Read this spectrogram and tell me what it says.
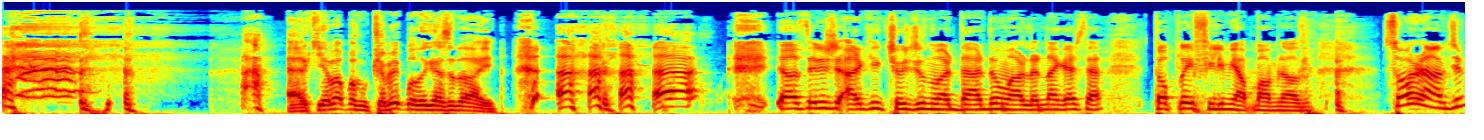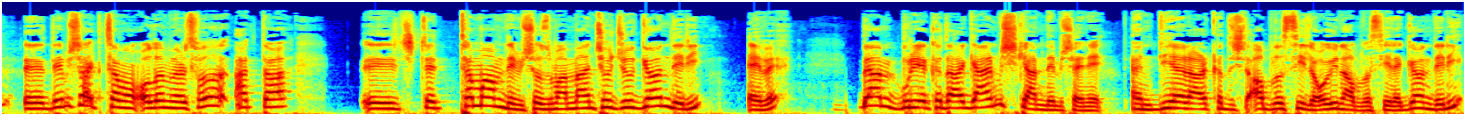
Erkeğe bak bakayım köpek balığı gelse daha iyi. Ya senin şu erkek çocuğun var derdin varlarından gerçekten toplayıp film yapmam lazım. Sonra abicim e, demişler ki tamam olamıyoruz falan. Hatta e, işte tamam demiş o zaman ben çocuğu göndereyim eve. Ben buraya kadar gelmişken demiş hani, hani diğer arkadaş ablasıyla oyun ablasıyla göndereyim.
